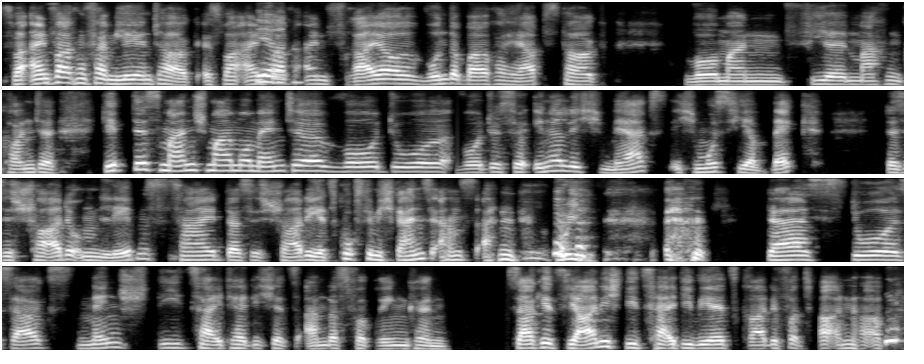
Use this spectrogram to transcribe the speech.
Es war einfach ein Familientag. Es war einfach ein freier, wunderbarer Herbsttag, wo man viel machen konnte. Gibt es manchmal Momente, wo du, wo du so innerlich merkst, ich muss hier weg? Das ist schade um Lebenszeit, das ist schade. Jetzt guckst du mich ganz ernst an. Ui. Dass du sagst, Mensch, die Zeit hätte ich jetzt anders verbringen können. Sag jetzt ja nicht die Zeit, die wir jetzt gerade vertan haben.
